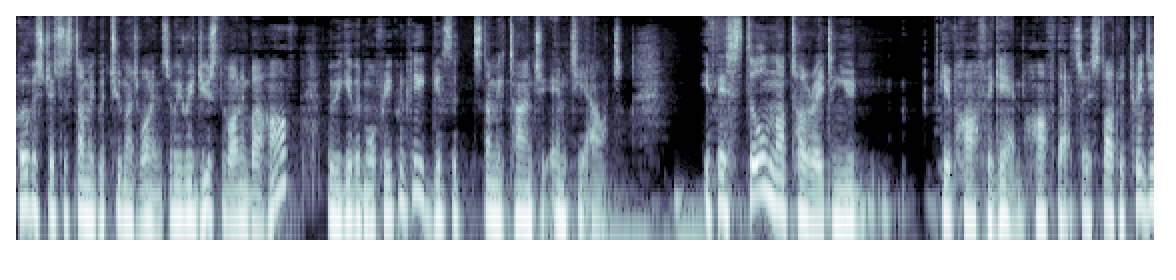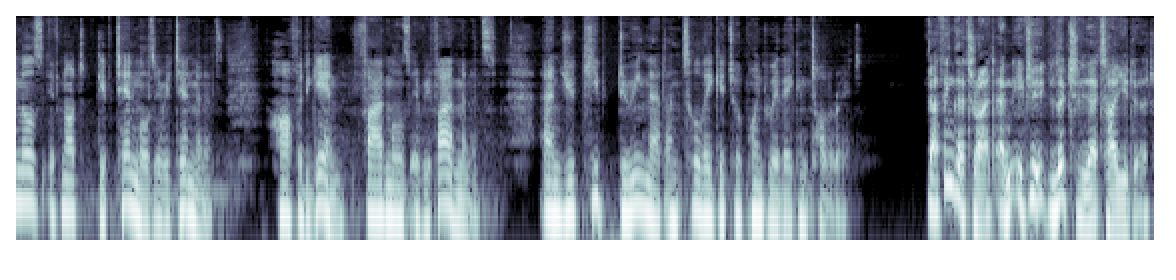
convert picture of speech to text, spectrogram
overstretch the stomach with too much volume. So we reduce the volume by half, but we give it more frequently. It gives the stomach time to empty out. If they're still not tolerating, you give half again, half that. So start with 20 mils. If not, give 10 mils every 10 minutes. Half it again, 5 mils every 5 minutes. And you keep doing that until they get to a point where they can tolerate. I think that's right. And if you literally, that's how you do it.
